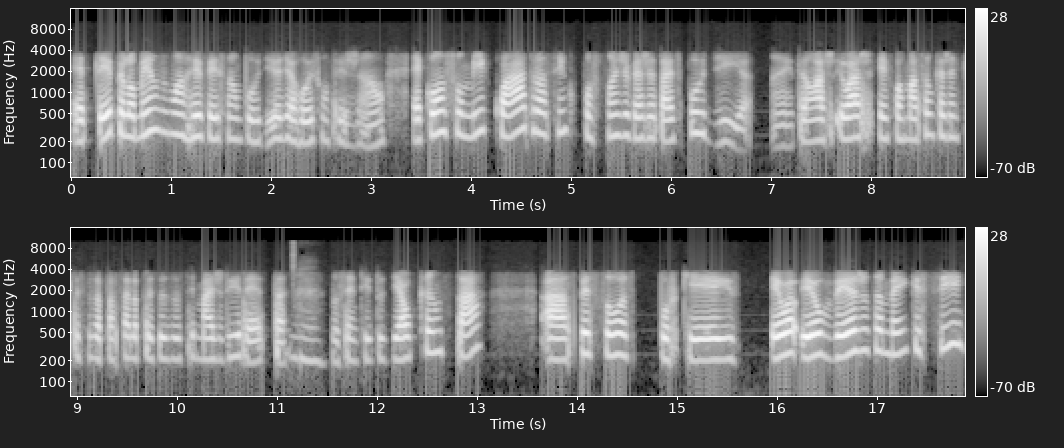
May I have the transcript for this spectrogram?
é ter pelo menos uma refeição por dia de arroz com feijão, é consumir quatro a cinco porções de vegetais por dia. Né? Então, eu acho que a informação que a gente precisa passar, ela precisa ser mais direta, uhum. no sentido de alcançar as pessoas, porque eu, eu vejo também que se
